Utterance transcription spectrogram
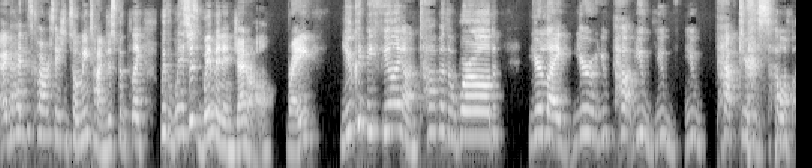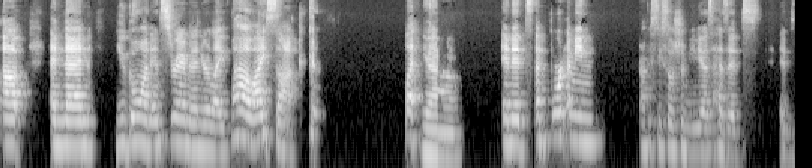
i've had this conversation so many times just with like with it's just women in general right? You could be feeling on top of the world. You're like you're you pep you you you pepped yourself up and then you go on Instagram and then you're like, wow, I suck. like, yeah. And it's unfortunate. I mean, obviously social media has its its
